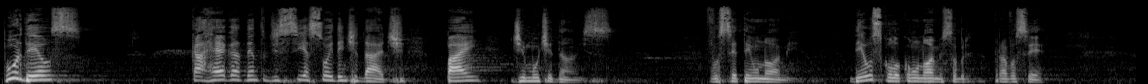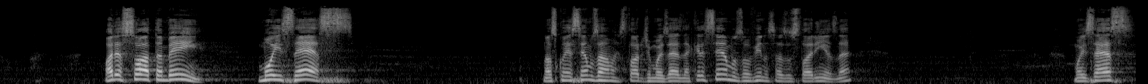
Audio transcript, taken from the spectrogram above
por Deus, carrega dentro de si a sua identidade, pai de multidões. Você tem um nome. Deus colocou um nome para você. Olha só também, Moisés. Nós conhecemos a história de Moisés, né? Crescemos ouvindo essas historinhas, né? Moisés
